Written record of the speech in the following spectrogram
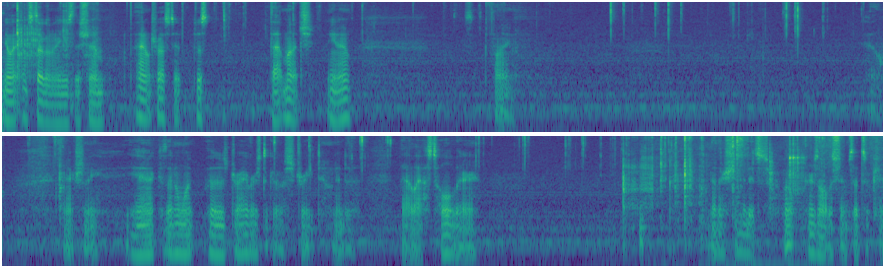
You know what? I'm still going to use the shim. I don't trust it. Just that much, you know? It's fine. Hell. Actually, yeah, because I don't want those drivers to go straight down into that last hole there. Another shim it is. Well, there's all the shims. That's okay.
